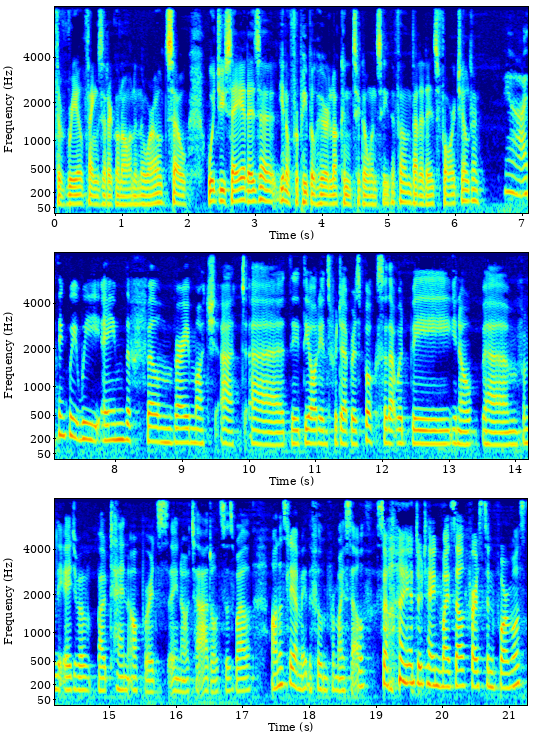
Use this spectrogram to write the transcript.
the real things that are going on in the world. So would you say it is a, you know, for people who are looking to go and see the film, that it is for children? Yeah, I think we, we aim the film very much at uh, the, the audience for Deborah's book. So that would be, you know, um, from the age of about 10 upwards, you know, to adults as well. Honestly, I made the film for myself. So I entertained myself first and foremost.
